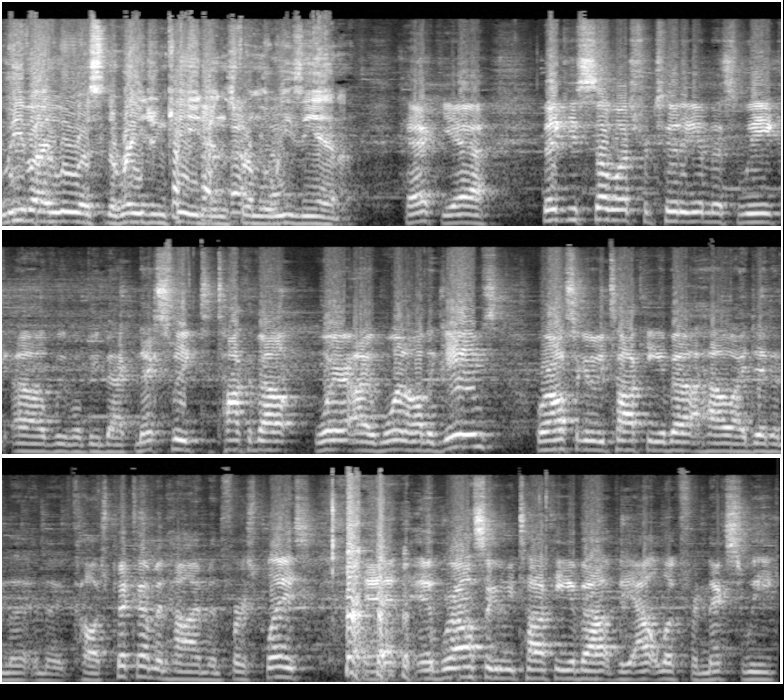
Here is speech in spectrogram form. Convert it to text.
Levi Lewis, the Raging Cajuns from Louisiana. Heck yeah. Thank you so much for tuning in this week. Uh, we will be back next week to talk about where I won all the games. We're also going to be talking about how I did in the, in the college pick'em and how I'm in first place. and, and we're also going to be talking about the outlook for next week,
